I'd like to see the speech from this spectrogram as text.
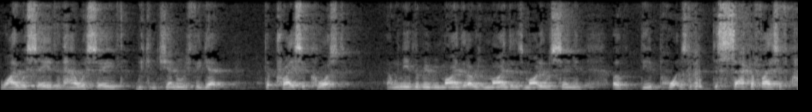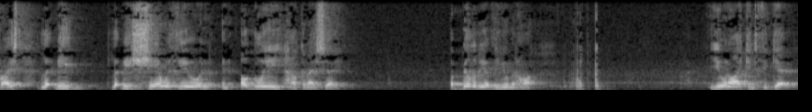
why we're saved and how we're saved. We can generally forget the price it cost. And we need to be reminded, I was reminded as Marty was singing, of the importance, the, the sacrifice of Christ. Let me, let me share with you an, an ugly, how can I say, ability of the human heart. You and I can forget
